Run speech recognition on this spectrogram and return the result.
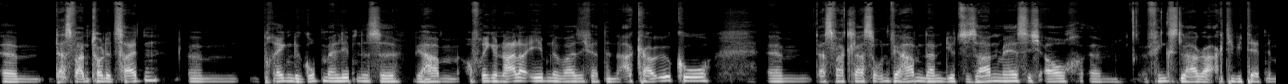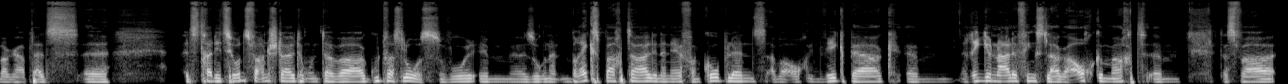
Ähm, das waren tolle Zeiten, ähm, prägende Gruppenerlebnisse. Wir haben auf regionaler Ebene, weiß ich, wir hatten ein AK Öko, ähm, das war klasse. Und wir haben dann diözesanmäßig auch ähm, Pfingstlager-Aktivitäten immer gehabt als äh, als Traditionsveranstaltung und da war gut was los, sowohl im äh, sogenannten Brexbachtal in der Nähe von Koblenz, aber auch in Wegberg, ähm, regionale Pfingstlager auch gemacht. Ähm, das war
